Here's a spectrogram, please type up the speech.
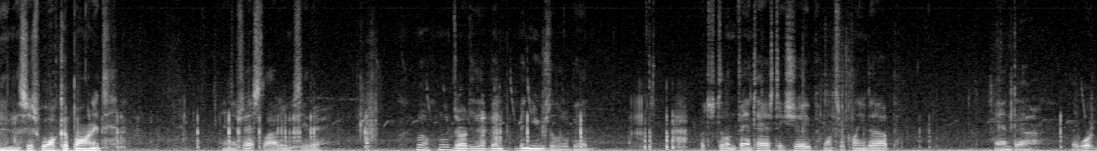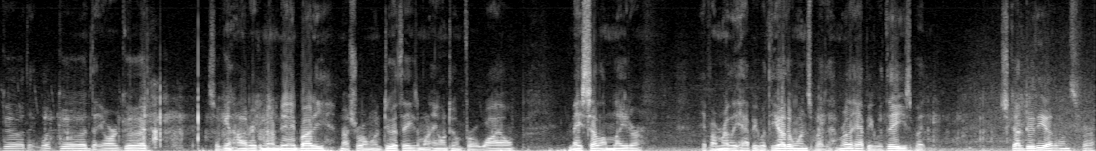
And let's just walk up on it. And there's that slider. You can see there. Well, a little dirty. They've been been used a little bit, but they're still in fantastic shape once they're cleaned up. And uh, they work good. They look good. They are good. So again, highly recommend them to anybody. I'm not sure what I'm going to do with these. I'm going to hang on to them for a while. May sell them later if I'm really happy with the other ones. But I'm really happy with these. But just got to do the other ones for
